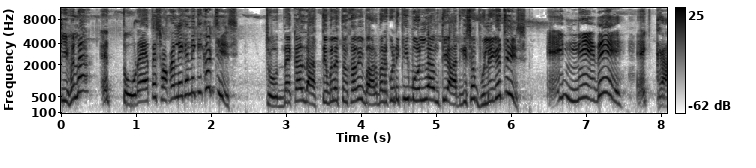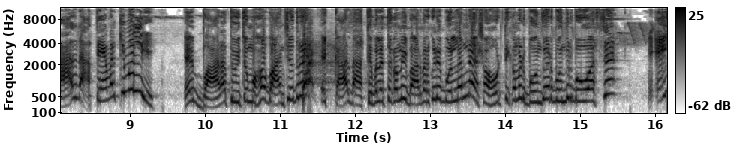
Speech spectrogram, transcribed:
কি হলো? তোরা এত সকালে এখানে কি করছিস? চোদ্দা কাল রাত্রেবেলা তোকে আমি বারবার করে কি বললাম? তুই আজকে সব ভুলে গেছিস? এই নে রে কাল রাতে আমার কি বললি? এ বাড়া তুই তো মহা বাঞ্চুদ রে কাল রাত্রেবেলা তোকে আমি বারবার করে বললাম না? শহর থেকে আমার বন্ধু আর বন্ধুর বউ আসছে। এই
